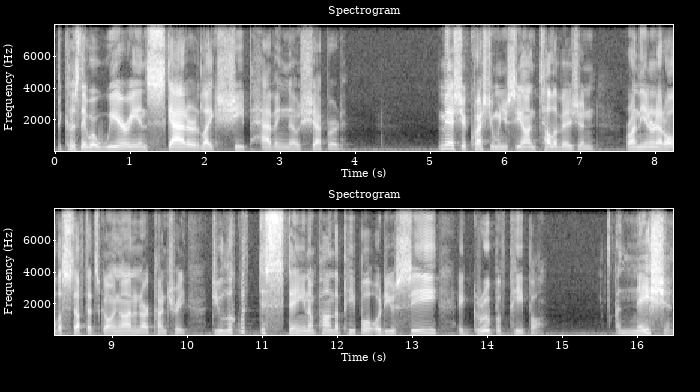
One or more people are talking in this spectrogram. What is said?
because they were weary and scattered like sheep having no shepherd. Let me ask you a question. When you see on television or on the internet all the stuff that's going on in our country, do you look with disdain upon the people, or do you see a group of people, a nation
